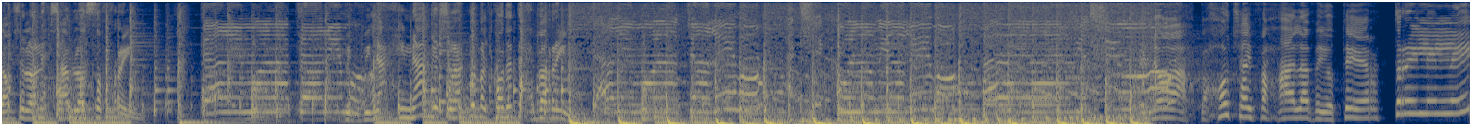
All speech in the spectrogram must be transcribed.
יום שלא נחשב לא סופרים. תרימו לה, תרימו וגבינה חינם יש רק במלכודת עכברים. תרימו לה, תרימו עד שכולם ירימו הלילה הם ישירו נוח, פחות שי פחלה ויותר טרילילי,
